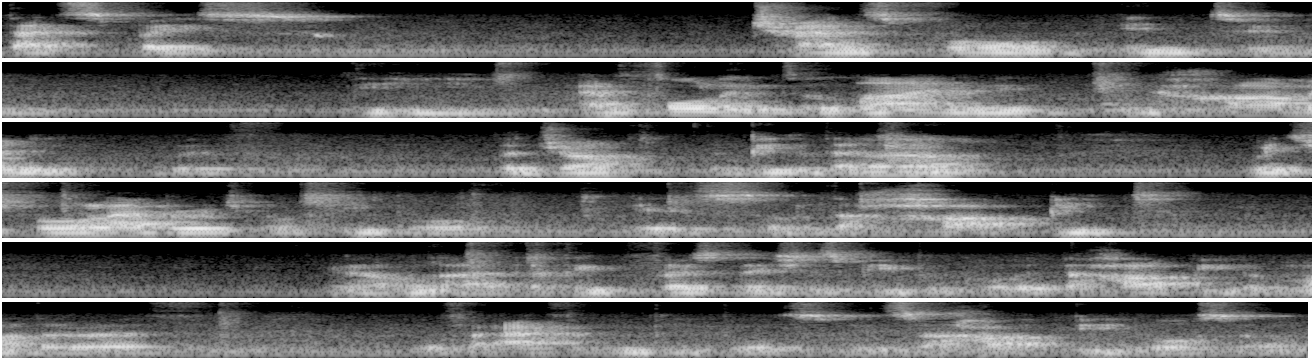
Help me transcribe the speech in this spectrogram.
that space transform into the and fall into line and in, in harmony with the drum, the beat of that drum, which for all Aboriginal people is sort of the heartbeat. You know, I, I think First Nations people call it the heartbeat of Mother Earth. Or for African peoples, it's a heartbeat also.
